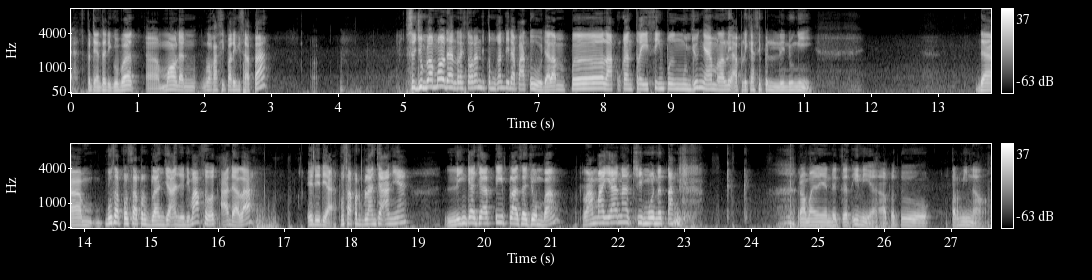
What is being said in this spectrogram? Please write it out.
Ya, seperti yang tadi gue buat, uh, mall dan lokasi pariwisata Sejumlah mall dan restoran ditemukan tidak patuh dalam melakukan tracing pengunjungnya melalui aplikasi Peduli Lindungi. Dan pusat-pusat perbelanjaan yang dimaksud adalah ini dia, pusat perbelanjaannya Lingkajati Plaza Jombang, Ramayana Cimone Tanggerang. Ramayana yang deket ini ya, apa tuh terminal.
